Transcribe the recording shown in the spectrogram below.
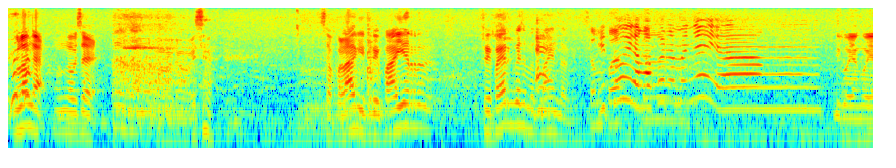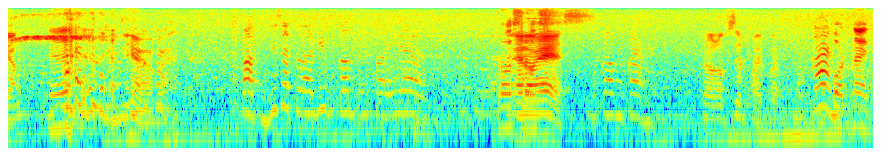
Ulang nggak? Nggak usah ya? Oh, nggak usah. Siapa lagi? Free Fire. Free Fire gue sempet Eh. main tapi Itu yang apa namanya? Yang digoyang-goyang. Iya apa? PUBG satu lagi bukan Free Fire Pros ROS. Bukan, bukan Roll of Survivor. Bukan Fortnite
